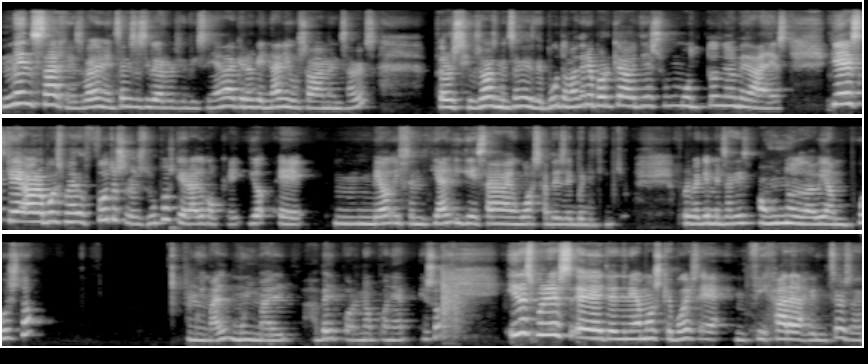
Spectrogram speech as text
mensajes, ¿vale? Mensajes ha sido rediseñada, creo que nadie usaba mensajes, pero si usabas mensajes de puta madre porque ahora tienes un montón de novedades. Que es que ahora puedes poner fotos en los grupos, que era algo que yo eh, veo esencial y que estaba en WhatsApp desde el principio. Porque que mensajes aún no lo habían puesto. Muy mal, muy mal Apple por no poner eso. Y después eh, tendríamos que pues eh, fijar a la gente. O sea,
